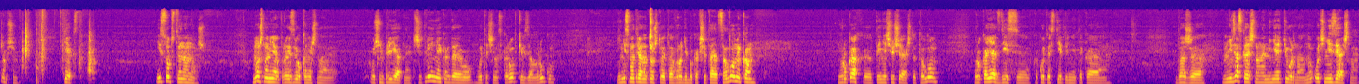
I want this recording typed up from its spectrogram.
В общем, текст. И, собственно, нож. Нож на меня произвел, конечно, очень приятное впечатление, когда я его вытащил из коробки, взял в руку. И несмотря на то, что это вроде бы как считается ломиком, в руках э, ты не ощущаешь, что это лом. Рукоять здесь э, в какой-то степени такая, даже, ну нельзя сказать, что она миниатюрная, но очень изящная.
